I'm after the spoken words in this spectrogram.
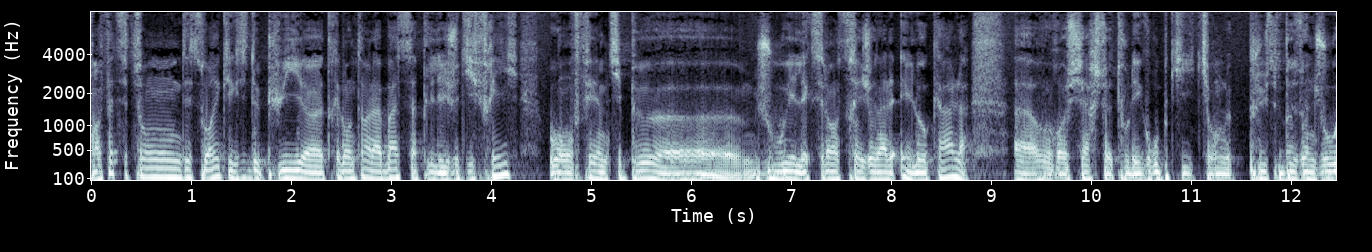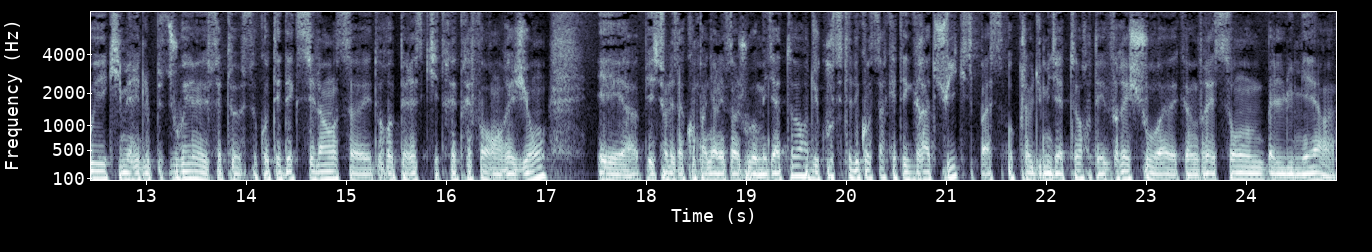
En fait, ce sont des soirées qui existent depuis euh, très longtemps à la base, s'appelait les Jeudis Free, où on fait un petit peu euh, jouer l'excellence régionale et locale. Euh, on recherche tous les groupes qui, qui, ont le plus besoin de jouer, qui méritent le plus de jouer, cette, ce côté d'excellence et de repérer ce qui est très très fort en région. Et bien sûr, les accompagnants les faisant jouer au Mediator. Du coup, c'était des concerts qui étaient gratuits, qui se passent au club du Mediator, des vrais shows avec un vrai son, une belle lumière,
